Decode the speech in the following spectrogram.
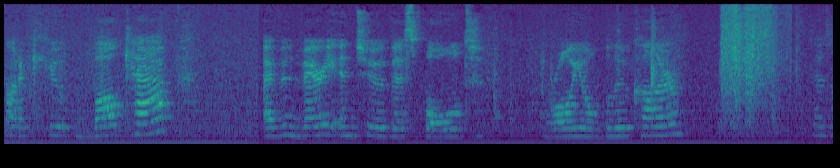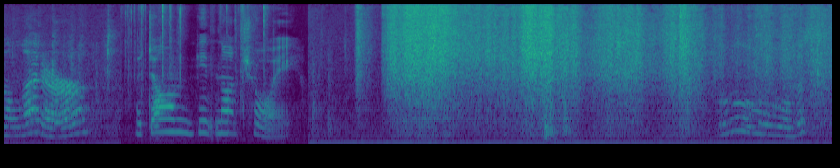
Got a cute ball cap. I've been very into this bold royal blue color. There's a letter. Madame Midnight Choi. Ooh, this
